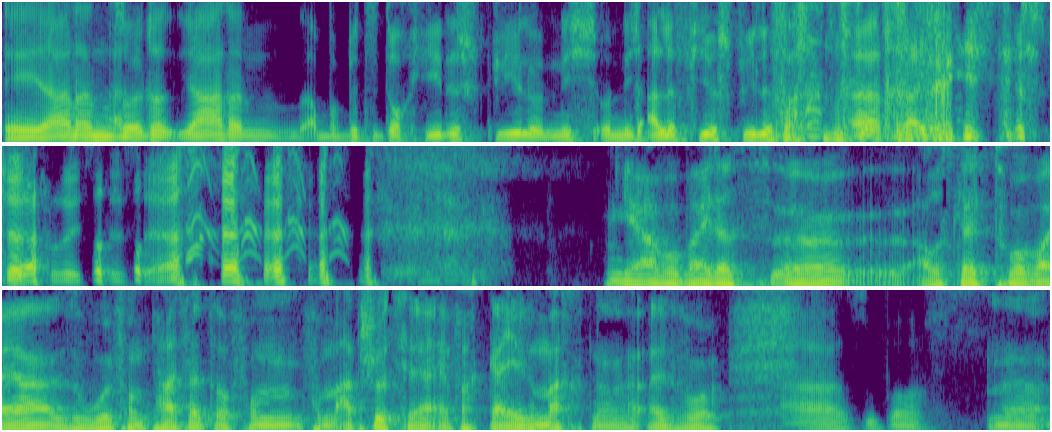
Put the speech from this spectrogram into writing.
Ja, dann sollte, ja, dann, aber bitte doch jedes Spiel und nicht, und nicht alle vier Spiele, weil das, ja, das ist richtig, das ist richtig, ja. Ja, wobei das äh, Ausgleichstor war ja sowohl vom Pass als auch vom, vom Abschluss her einfach geil gemacht. Ne? Also ah, super. Ja,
